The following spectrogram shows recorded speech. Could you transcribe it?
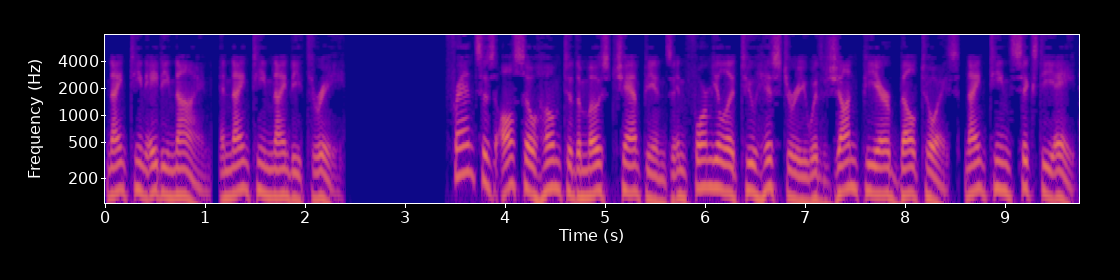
1989, and 1993. France is also home to the most champions in Formula 2 history with Jean-Pierre Beltoise (1968),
